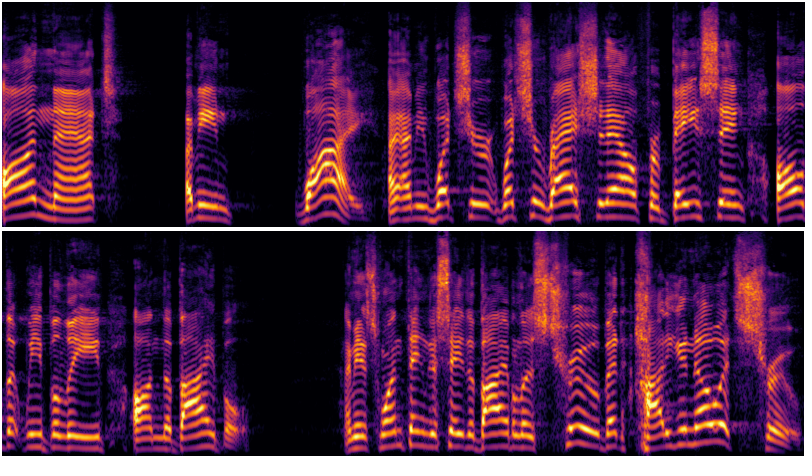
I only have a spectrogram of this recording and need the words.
on that, I mean, why? I mean, what's your, what's your rationale for basing all that we believe on the Bible? I mean, it's one thing to say the Bible is true, but how do you know it's true?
